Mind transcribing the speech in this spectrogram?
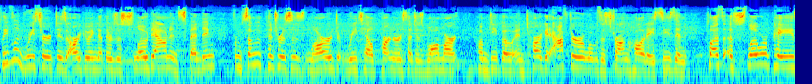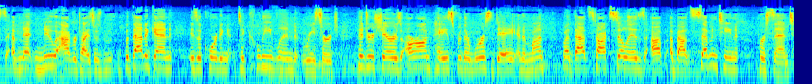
Cleveland Research is arguing that there's a slowdown in spending from some of Pinterest's large retail partners, such as Walmart, Home Depot, and Target, after what was a strong holiday season plus a slower pace of net new advertisers. But that again is according to Cleveland Research. Pinterest shares are on pace for their worst day in a month, but that stock still is up about 17%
